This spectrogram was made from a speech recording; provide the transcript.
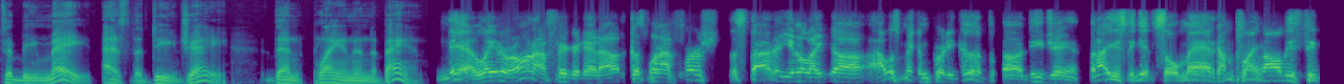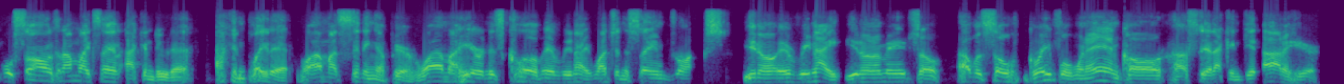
to be made as the DJ than playing in the band. Yeah, later on I figured that out because when I first started, you know, like uh, I was making pretty good uh, DJing, but I used to get so mad. I'm playing all these people's songs, and I'm like saying, I can do that. I can play that. Why am I sitting up here? Why am I here in this club every night watching the same drunks? You know, every night. You know what I mean? So I was so grateful when Ann called. I said I can get out of here,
